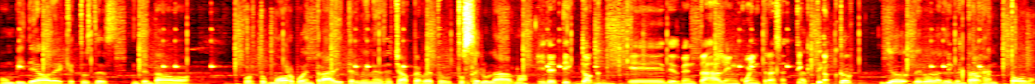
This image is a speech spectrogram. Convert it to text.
un video de que tú estés intentando por tu morbo entrar y termines echado a perder tu, tu celular, ¿no? Y de TikTok, ¿qué desventaja le encuentras a TikTok? A TikTok yo le veo la desventaja en todo.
